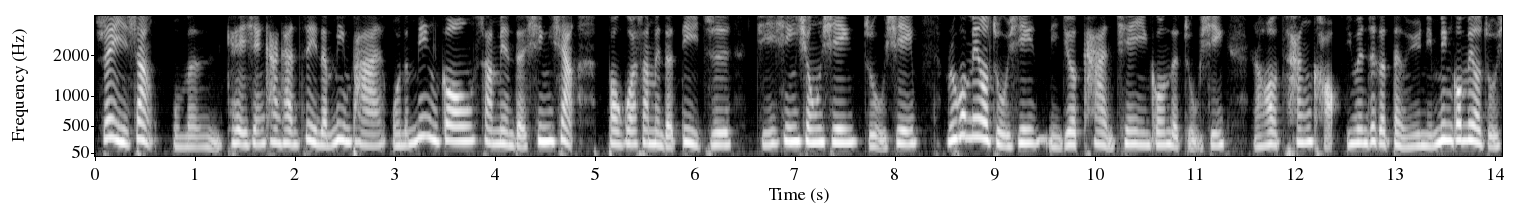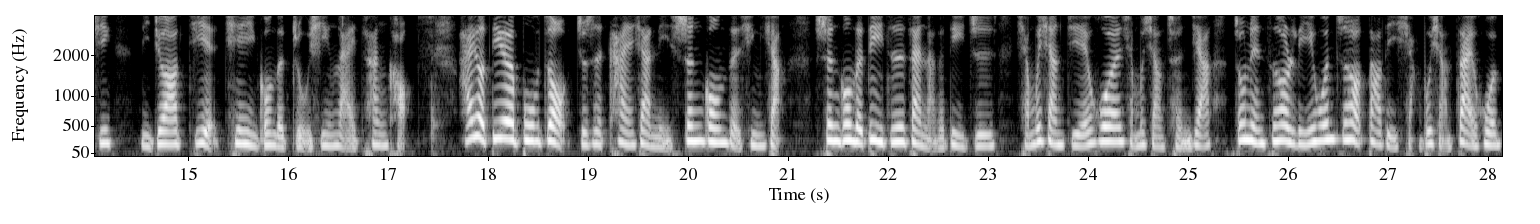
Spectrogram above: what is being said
所以以上我们可以先看看自己的命盘，我的命宫上面的星象，包括上面的地支、吉星、凶星、主星。如果没有主星，你就看迁移宫的主星，然后参考，因为这个等于你命宫没有主星，你就要借迁移宫的主星来参考。还有第二步骤就是看一下你身宫的星象，身宫的地支在哪个地支，想不想结婚，想不想成家，中年之后离婚之后到底想不想再婚。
